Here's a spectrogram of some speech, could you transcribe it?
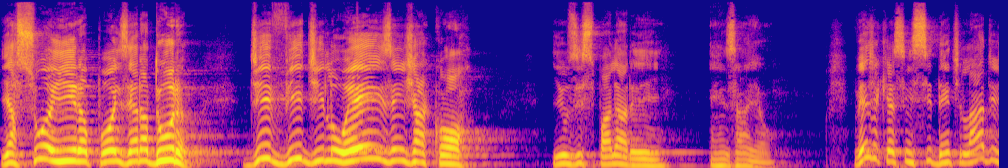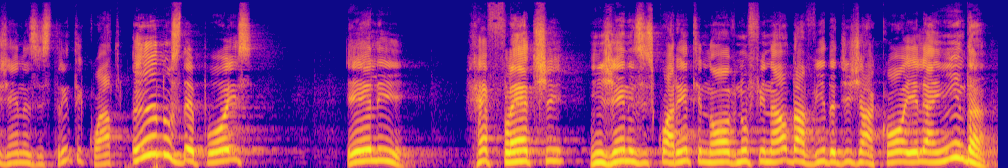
e a sua ira, pois era dura. Dividi-lo-eis em Jacó, e os espalharei em Israel. Veja que esse incidente lá de Gênesis 34, anos depois, ele reflete em Gênesis 49, no final da vida de Jacó, ele ainda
